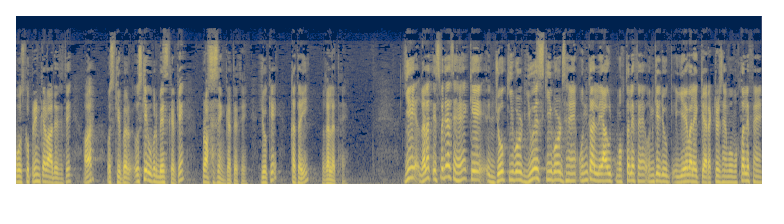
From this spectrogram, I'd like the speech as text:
وہ اس کو پرنٹ کروا دیتے تھے اور اس کے اوپر اس کے اوپر بیس کر کے پروسیسنگ کرتے تھے جو کہ قطعی غلط ہے۔ یہ غلط اس وجہ سے ہے کہ جو کی بورڈ یو ایس کی بورڈ ہیں ان کا لے آؤٹ مختلف ہے۔ ان کے جو یہ والے کیریکٹر ہیں وہ مختلف ہیں۔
